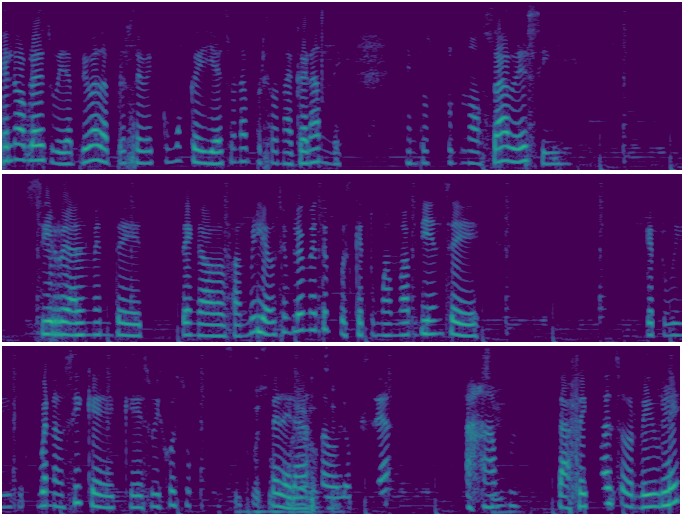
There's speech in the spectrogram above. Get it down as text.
él no habla de su vida privada, pero se ve como que ella es una persona grande. Entonces pues, no sabes si, si realmente tenga familia o simplemente pues que tu mamá piense que tu hijo, bueno sí, que, que su hijo es un Es un- es un pederasta culero, o sí. lo que sea. Ajá, Sí. pues te afectas horrible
